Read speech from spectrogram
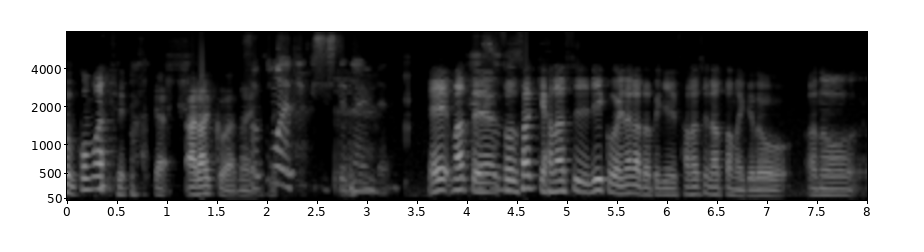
そこまでいや荒くはない。そこまで敵視してないみたいな。え待ってそうさっき話リーコがいなかった時に話になったんだけどあの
